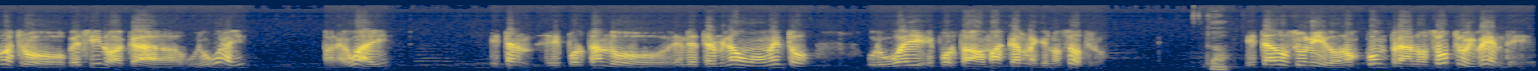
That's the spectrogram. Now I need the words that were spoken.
Nuestro vecino acá, Uruguay, Paraguay, están exportando, en determinado momento Uruguay exportaba más carne que nosotros. Estados Unidos nos compra a nosotros y vende.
